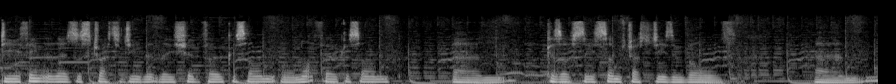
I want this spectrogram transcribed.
do you think that there's a strategy that they should focus on or not focus on? Because um, obviously some strategies involve um,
